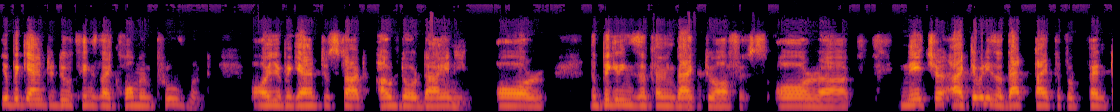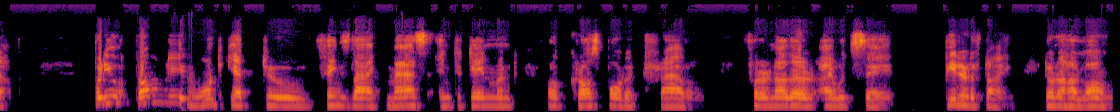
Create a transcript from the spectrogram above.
you began to do things like home improvement or you began to start outdoor dining or the beginnings of coming back to office or uh, nature activities of that type of a pent up. But you probably won't get to things like mass entertainment or cross border travel for another, I would say, period of time. Don't know how long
